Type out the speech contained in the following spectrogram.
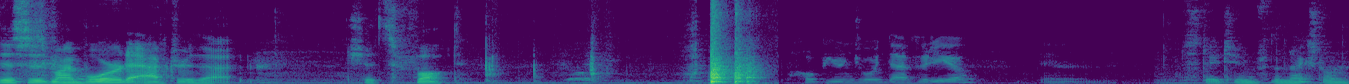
This is my board after that. Shit's fucked. Hope you enjoyed that video. And stay tuned for the next one.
